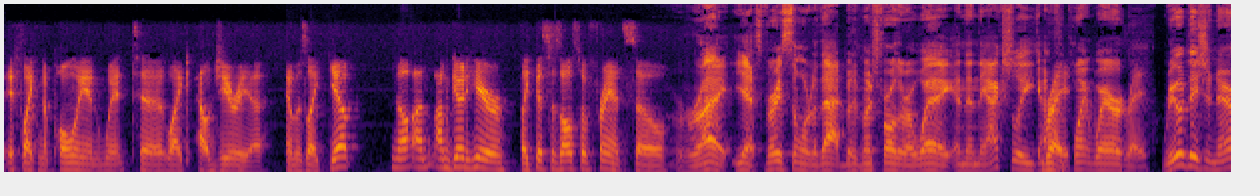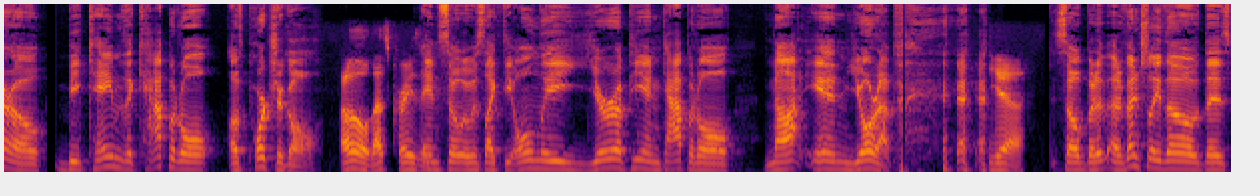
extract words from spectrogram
if like Napoleon went to like Algeria and was like, "Yep, no, I'm I'm good here. Like this is also France, so right. Yes, very similar to that, but much farther away. And then they actually got right. to the point where right. Rio de Janeiro became the capital of Portugal. Oh, that's crazy. And so it was like the only European capital not in Europe. yeah. So, but eventually, though, the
